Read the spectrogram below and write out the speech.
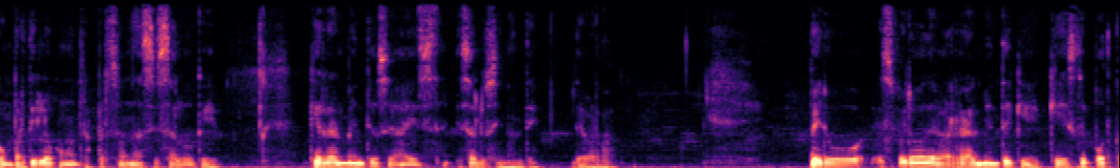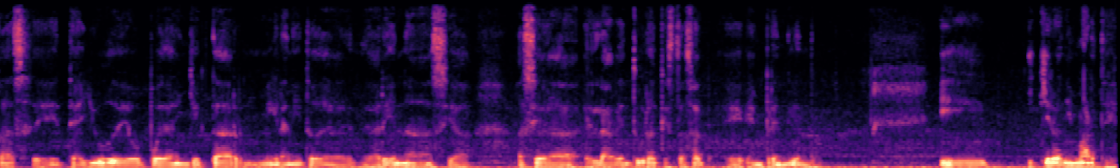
compartirlo con otras personas es algo que, que realmente, o sea, es, es alucinante, de verdad. Pero espero realmente que, que este podcast eh, te ayude o pueda inyectar mi granito de, arena hacia, hacia la aventura que estás eh, emprendiendo. Y, y, quiero animarte,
